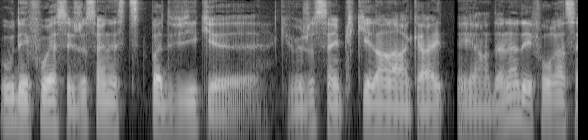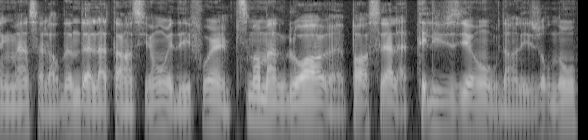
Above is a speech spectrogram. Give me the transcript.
Ou des fois, c'est juste un esti de pas de vie qui veut juste s'impliquer dans l'enquête. Et en donnant des faux renseignements, ça leur donne de l'attention et des fois un petit moment de gloire euh, passé à la télévision ou dans les journaux.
